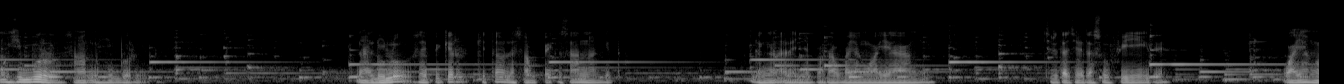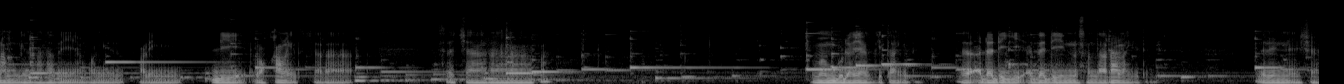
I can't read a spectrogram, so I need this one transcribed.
menghibur sangat menghibur nah dulu saya pikir kita udah sampai ke sana gitu dengan adanya para wayang-wayang cerita-cerita sufi gitu ya. Wayang lah mungkin salah satunya yang paling paling di lokal itu secara secara apa? Membudaya kita gitu. Ada di ada di Nusantara lah gitu dari Indonesia.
